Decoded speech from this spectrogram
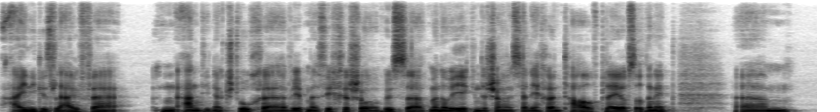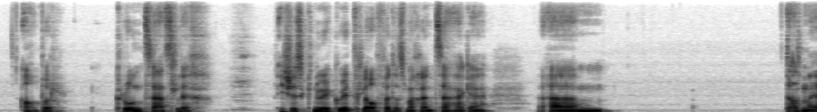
einiges laufen. Ende nächste Woche wird man sicher schon wissen, ob man noch irgendeine Chance haben könnte auf Playoffs oder nicht. Ähm, aber grundsätzlich ist es genug gut gelaufen, dass man könnte sagen, ähm, dass man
